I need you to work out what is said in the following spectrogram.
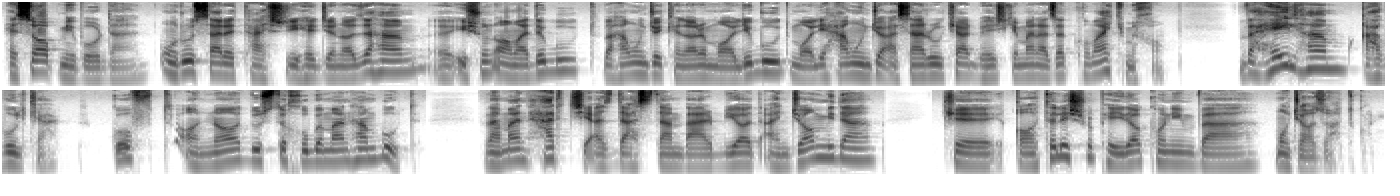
حساب می بردن. اون روز سر تشریح جنازه هم ایشون آمده بود و همونجا کنار مالی بود. مالی همونجا اصلا رو کرد بهش که من ازت کمک می‌خوام. و هیل هم قبول کرد. گفت آنا دوست خوب من هم بود و من هرچی از دستم بر بیاد انجام میدم که قاتلش رو پیدا کنیم و مجازات کنیم.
